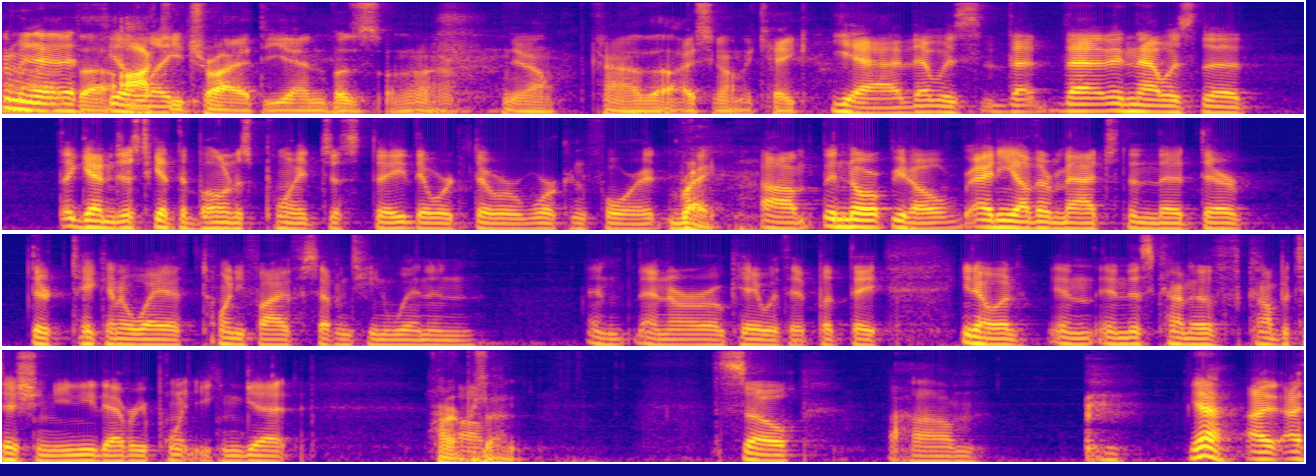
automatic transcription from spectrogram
I mean, Uh, I the Aki like try at the end was uh, you know kind of the icing on the cake. yeah, that was that that and that was the again just to get the bonus point. Just they they were they were working for it. Right. Um, in no, you know any other match than that they're they're taking away a 25-17 win and and and are okay with it. But they, you know, in in, in this kind of competition, you need every point you can get. Hundred percent. So, um, yeah, I, I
